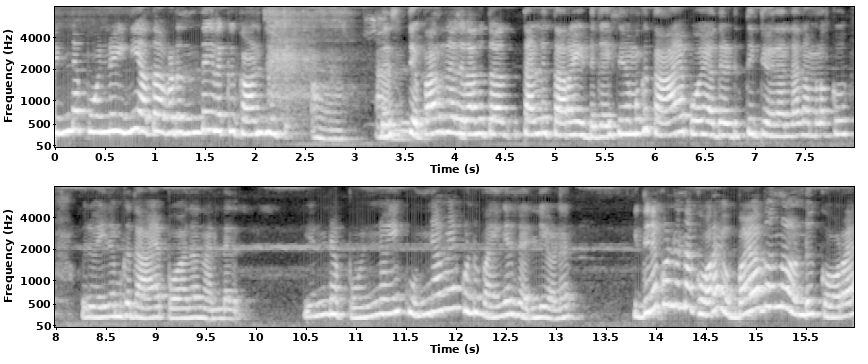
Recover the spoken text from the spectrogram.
എന്റെ പൊന്നെ ഇനി അത് അവിടെ എന്തെങ്കിലുമൊക്കെ കാണിച്ചു വെക്കും. ബെസ്റ്റ് പറഞ്ഞത് അത്. തള്ളി തറയിട്ട്. ഗൈസ് നമുക്ക് താഴെ പോയി അത് എടുത്തിട്ട് വരാം. അല്ലാതെ നമ്മളൊക്കെ ഒരു വഴി നമുക്ക് താഴെ പോകാതാ നല്ലത്. എന്റെ പൊന്നോ ഈ കുഞ്ഞമ്മയെ കൊണ്ട് ഭയങ്കര ശല്യമാണ്. ഇതിനെ കൊണ്ടെന്നാ കുറേ ഉപയോഗങ്ങളുണ്ട്. കുറേ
